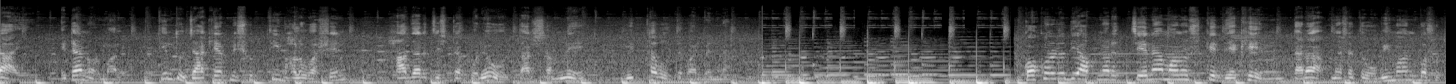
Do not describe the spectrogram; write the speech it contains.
যায় এটা নর্মাল কিন্তু যাকে আপনি সত্যিই ভালোবাসেন, হাজার চেষ্টা করেও তার সামনে মিথ্যা বলতে পারবেন না। কখনো যদি আপনার চেনা মানুষকে দেখেন, তারা আপনার সাথে অভিমানবশত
